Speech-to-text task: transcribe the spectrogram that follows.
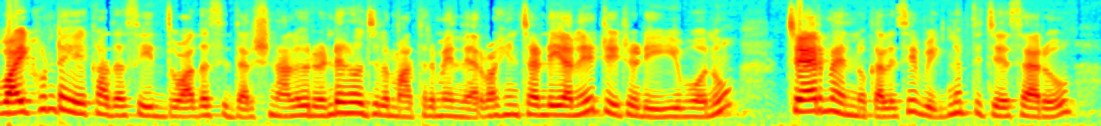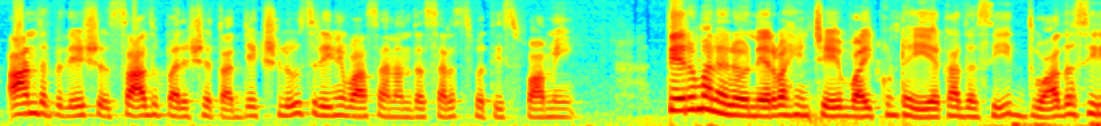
వైకుంఠ ఏకాదశి ద్వాదశి దర్శనాలు రెండు రోజులు మాత్రమే నిర్వహించండి అని టీటీడీ ఈవోను చైర్మన్ను కలిసి విజ్ఞప్తి చేశారు. ఆంధ్రప్రదేశ్ సాధు పరిషత్ అధ్యక్షులు శ్రీనివాసానంద సరస్వతి స్వామి. తిరుమలలో నిర్వహించే వైకుంఠ ఏకాదశి ద్వాదశి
